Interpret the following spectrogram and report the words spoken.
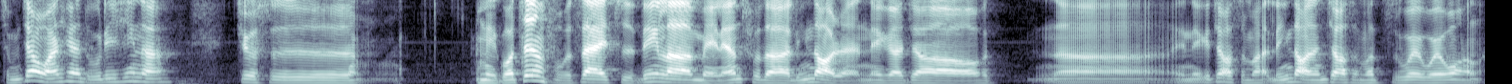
什么叫完全独立性呢？就是美国政府在指定了美联储的领导人，那个叫呃那个叫什么领导人叫什么职位我也忘了。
